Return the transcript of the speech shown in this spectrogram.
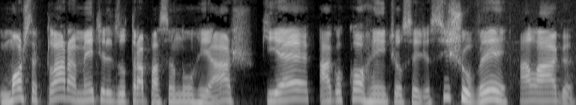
Mostra claramente eles ultrapassando um riacho que é água corrente, ou seja, se chover, alaga.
